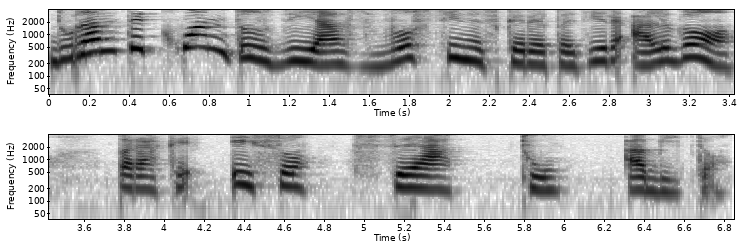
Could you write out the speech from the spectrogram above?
¿Durante cuántos días vos tienes que repetir algo para que eso sea tu hábito.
